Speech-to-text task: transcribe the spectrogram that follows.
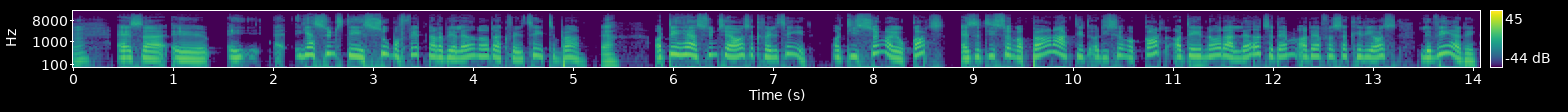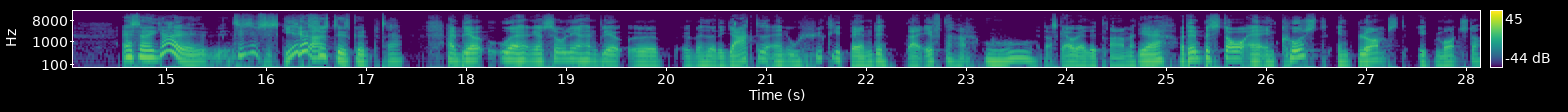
Mm. Altså, øh, øh, jeg synes, det er super fedt, når der bliver lavet noget, der er kvalitet til børn. Ja. Og det her synes jeg også er kvalitet. Og de synger jo godt. Altså, de synger børneagtigt, og de synger godt, og det er noget, der er lavet til dem, og derfor så kan de også levere det. Altså, jeg, Det synes jeg skidt jeg godt. synes, det er skønt. Ja. Han bliver, jeg så lige, at han bliver, øh, øh, hvad hedder det, jagtet af en uhyggelig bande, der er efter ham. Uh. Der skal jo være lidt drama. Ja. Og den består af en kost, en blomst, et monster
